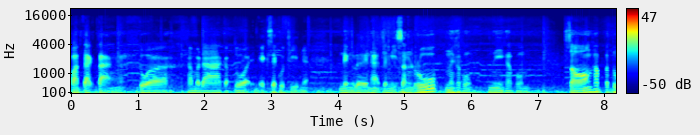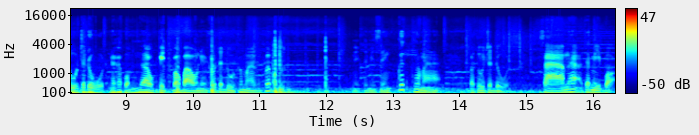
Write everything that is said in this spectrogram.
ความแตกต่างตัวธรรมดากับตัว Executive เนี่ยหนึ่งเลยนะฮะจะมีซันรูฟนะครับผมนี่ครับผมสองครับประตูจะดูดนะครับผมเราปิดเบาๆเนี่ยเขาจะดูดเข้ามาปุ๊บนี่จะมีเสียงกึกเข้ามา ประตูจะดูดสามนะฮะจะมีเบาะ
